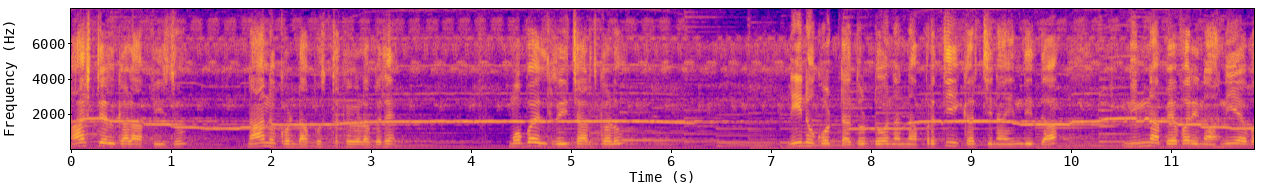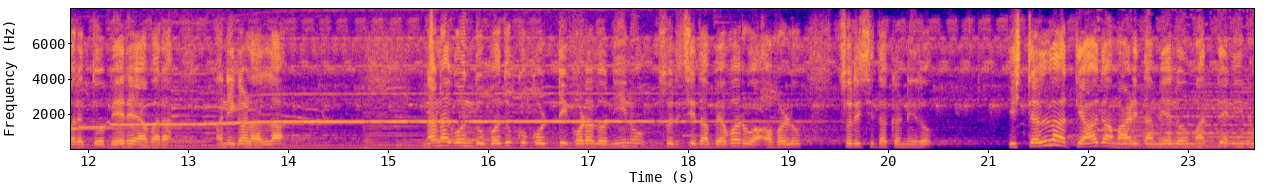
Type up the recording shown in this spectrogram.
ಹಾಸ್ಟೆಲ್ಗಳ ಫೀಸು, ನಾನು ಕೊಂಡ ಪುಸ್ತಕಗಳ ಬೆಲೆ, ಮೊಬೈಲ್ ರೀಚಾರ್ಜ್ಗಳು. ನೀನು ಕೊಟ್ಟ ದುಡ್ಡು ನನ್ನ ಪ್ರತಿ ಖರ್ಚಿನ ಹಿಂದಿದ್ದ ನಿನ್ನ ಬೆವರಿನ ಹನಿಯ ಹೊರತು ಬೇರೆಯವರ ಹನಿಗಳಲ್ಲ. ನನಗೊಂದು ಬದುಕು ಕೊಟ್ಟಿ ಕೊಡಲು ನೀನು ಸುರಿಸಿದ ಬೆವರು ಅವಳು ಸುರಿಸಿದ ಕಣ್ಣೀರು. ಇಷ್ಟೆಲ್ಲ ತ್ಯಾಗ ಮಾಡಿದ ಮೇಲೂ ಮತ್ತೆ ನೀನು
